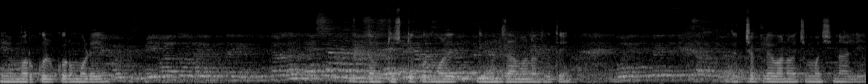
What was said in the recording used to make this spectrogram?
हे मरकुल कुरमुळे एकदम टेस्टी कुरमुळे घेऊन जा म्हणत होते आता चकल्या बनवायची मशीन आली.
